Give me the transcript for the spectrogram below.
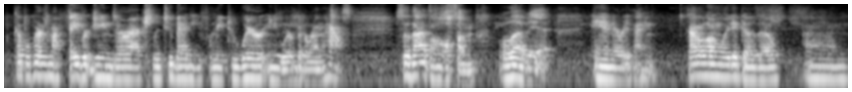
a couple pairs of my favorite jeans are actually too baggy for me to wear anywhere but around the house. So that's awesome. Love it. And everything. Got a long way to go though. Um,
